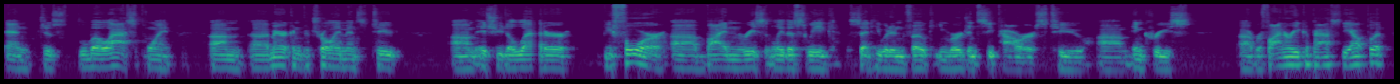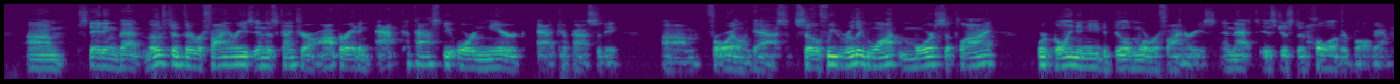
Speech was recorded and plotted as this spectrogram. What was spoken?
And just the last point um, uh, American Petroleum Institute um, issued a letter before uh, Biden recently this week said he would invoke emergency powers to um, increase uh, refinery capacity output um, stating that most of the refineries in this country are operating at capacity or near at capacity um, for oil and gas. So if we really want more supply, we're going to need to build more refineries, and that is just a whole other ballgame.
